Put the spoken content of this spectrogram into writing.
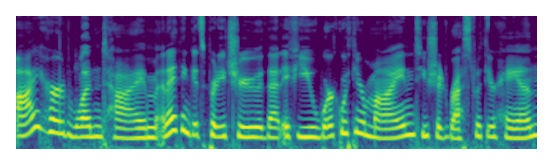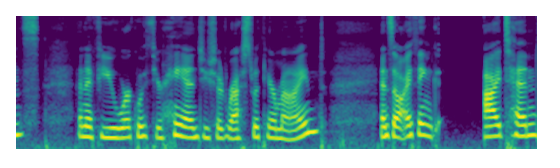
I heard one time, and I think it's pretty true, that if you work with your mind, you should rest with your hands. And if you work with your hands, you should rest with your mind. And so I think I tend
